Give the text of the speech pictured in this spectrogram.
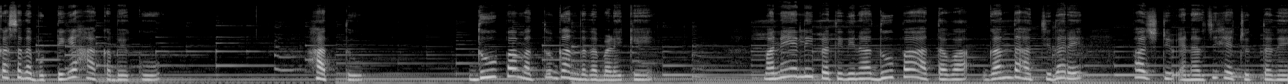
ಕಸದ ಬುಟ್ಟಿಗೆ ಹಾಕಬೇಕು. ಹತ್ತು, ಧೂಪ ಮತ್ತು ಗಂಧದ ಬಳಕೆ. ಮನೆಯಲ್ಲಿ ಪ್ರತಿದಿನ ಧೂಪ ಅಥವಾ ಗಂಧ ಹಚ್ಚಿದರೆ ಪಾಸಿಟಿವ್ ಎನರ್ಜಿ ಹೆಚ್ಚುತ್ತದೆ.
